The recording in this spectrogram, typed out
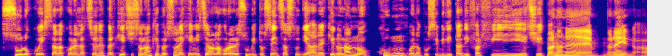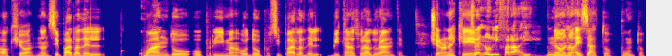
solo questa la correlazione, perché ci sono anche persone che iniziano a lavorare subito senza studiare, che non hanno comunque la possibilità di far figli, eccetera. Ma non è, non è occhio, non si parla del quando o prima o dopo, si parla del vita naturale durante. Cioè non è che... Cioè non li farai. Punto. No, no, esatto, punto.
